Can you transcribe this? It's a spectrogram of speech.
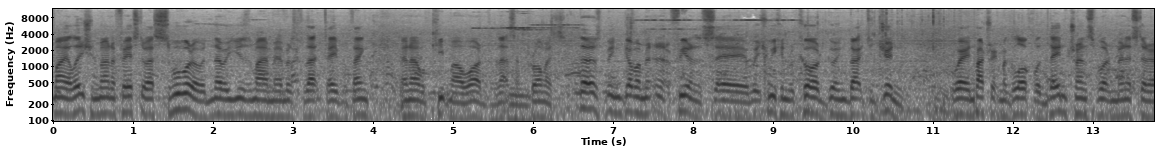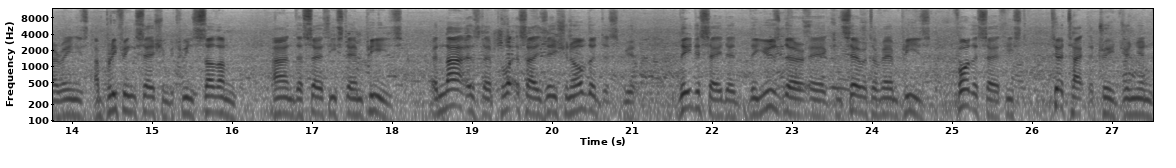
My election manifesto, I swore I would never use my members for that type of thing, and I will keep my word, and that's mm. a promise. There's been government interference, uh, which we can record going back to June when Patrick McLoughlin, then Transport Minister, arranged a briefing session between Southern and the South East MPs and that is the politicisation of the dispute. They decided they used their uh, Conservative MPs for the South East to attack the trade union.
